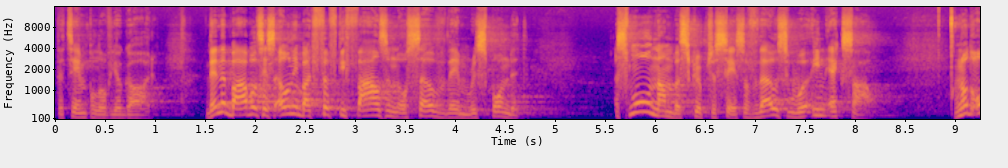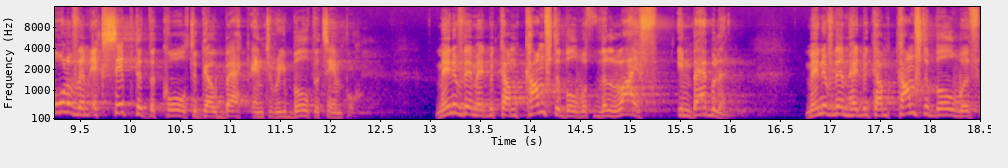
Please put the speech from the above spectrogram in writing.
the temple of your God. Then the Bible says only about 50,000 or so of them responded. A small number, scripture says, of those who were in exile. Not all of them accepted the call to go back and to rebuild the temple. Many of them had become comfortable with the life in Babylon. Many of them had become comfortable with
